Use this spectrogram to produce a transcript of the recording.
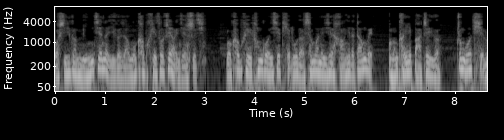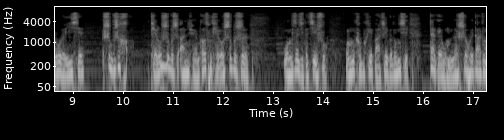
我是一个民间的一个人，我可不可以做这样一件事情？我可不可以通过一些铁路的相关的一些行业的单位，我们可以把这个中国铁路的一些是不是好，铁路是不是安全，高速铁路是不是？我们自己的技术，我们可不可以把这个东西带给我们的社会大众？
